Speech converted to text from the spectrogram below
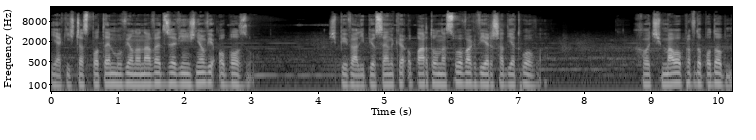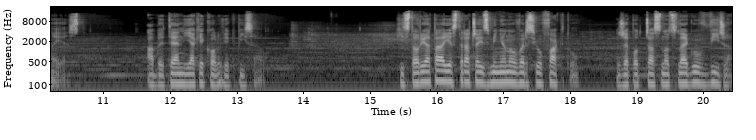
Jakiś czas potem mówiono nawet, że więźniowie obozu śpiewali piosenkę opartą na słowach wiersza Diatłowa. Choć mało prawdopodobne jest, aby ten jakiekolwiek pisał. Historia ta jest raczej zmienioną wersją faktu, że podczas noclegu w Wiżaj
